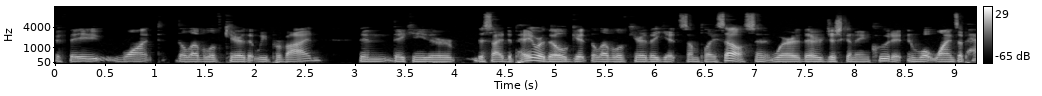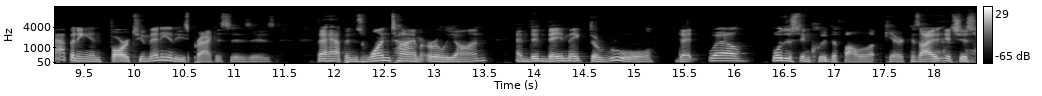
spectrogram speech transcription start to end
if they want the level of care that we provide then they can either decide to pay or they'll get the level of care they get someplace else and where they're just going to include it. And what winds up happening in far too many of these practices is that happens one time early on and then they make the rule that well, we'll just include the follow-up care because I it's just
